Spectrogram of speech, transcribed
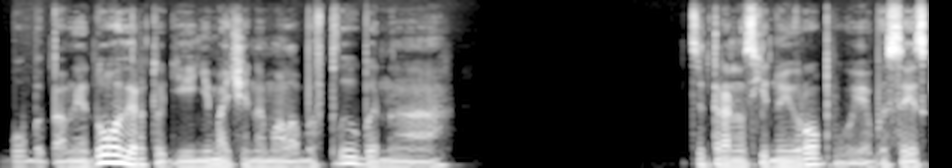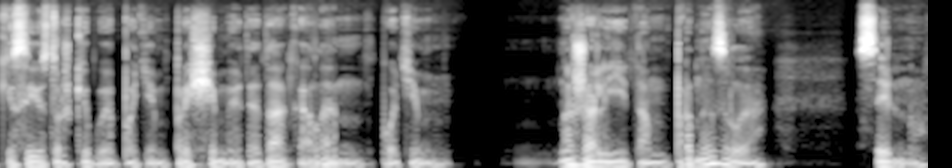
був би певний договір, тоді Німеччина мала би вплив би на Центрально-Східну Європу, якби Совєтський Союз трошки би потім прищемити, так, але потім, на жаль, її там принизили сильно.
